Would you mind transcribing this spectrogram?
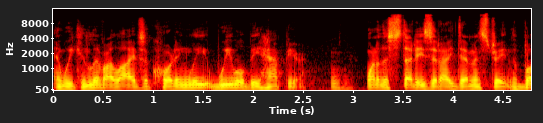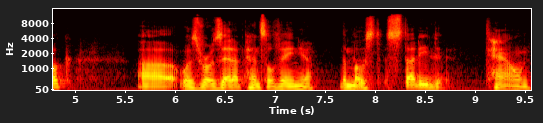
and we can live our lives accordingly, we will be happier. Mm-hmm. One of the studies that I demonstrate in the book uh, was Roseto, Pennsylvania, the most studied town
